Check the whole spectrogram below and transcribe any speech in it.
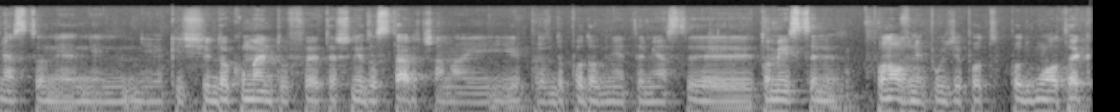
miasto nie, nie, nie, jakichś dokumentów e, też nie dostarcza, no i, prawdopodobnie te miasto, e, to miejsce ponownie pójdzie pod, pod młotek.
